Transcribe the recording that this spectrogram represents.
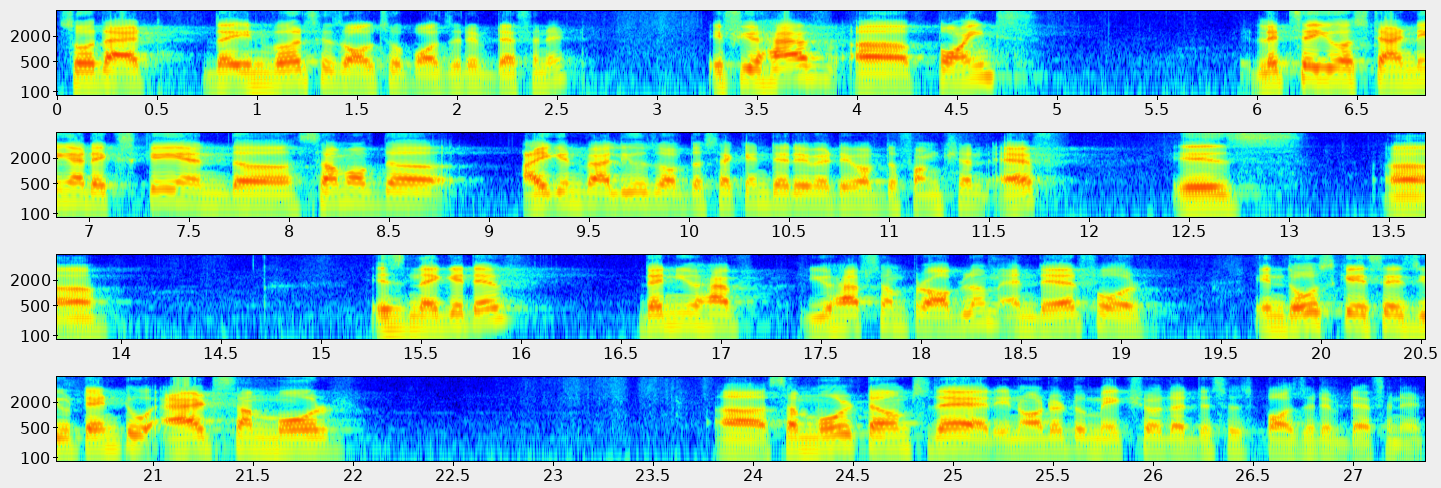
so that the inverse is also positive definite. If you have uh, points, let's say you are standing at xk and the sum of the eigenvalues of the second derivative of the function f is uh, is negative, then you have you have some problem and therefore in those cases you tend to add some more uh, some more terms there in order to make sure that this is positive definite.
